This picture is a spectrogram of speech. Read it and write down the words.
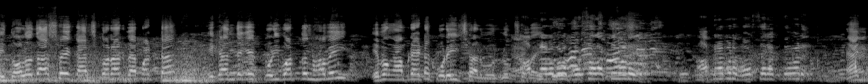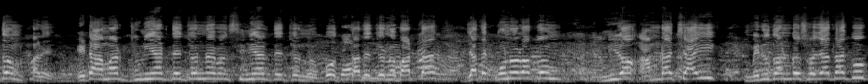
এই দলদাস হয়ে কাজ করার ব্যাপারটা এখান থেকে পরিবর্তন হবেই এবং আমরা এটা করেই ছাড়বো লোকসভায়। একদম পারে। এটা আমার জুনিয়রদের জন্য এবং সিনিয়রদের জন্য বোধ তাদের জন্য বার্তা যাতে কোনো রকম নির আমরা চাই মেরুদণ্ড সোজা থাকুক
